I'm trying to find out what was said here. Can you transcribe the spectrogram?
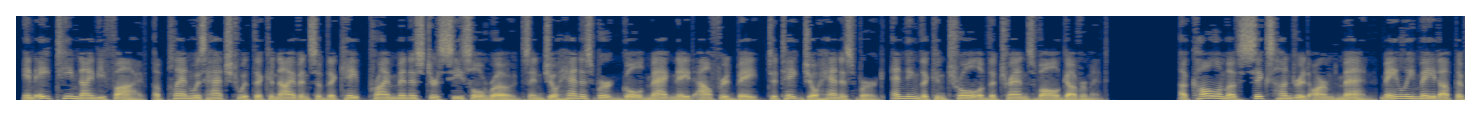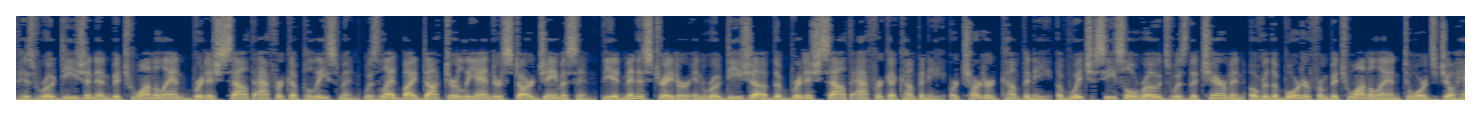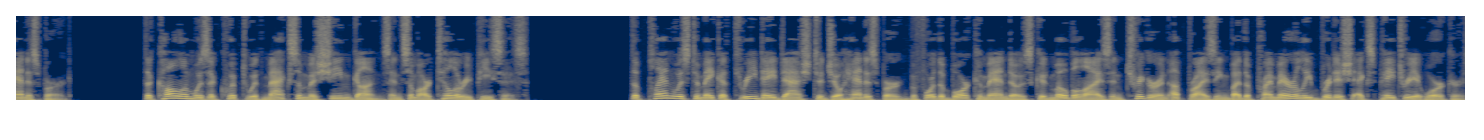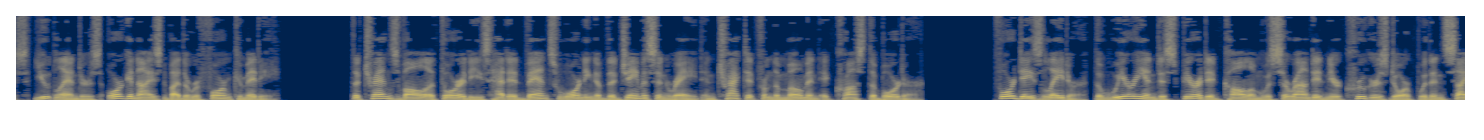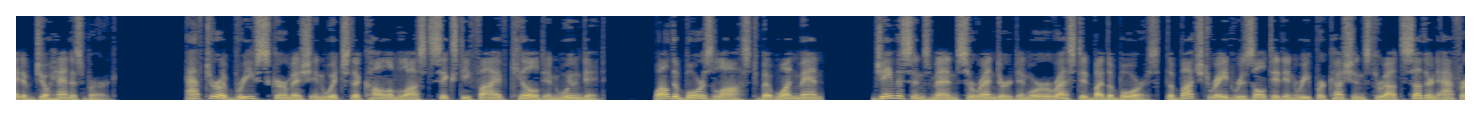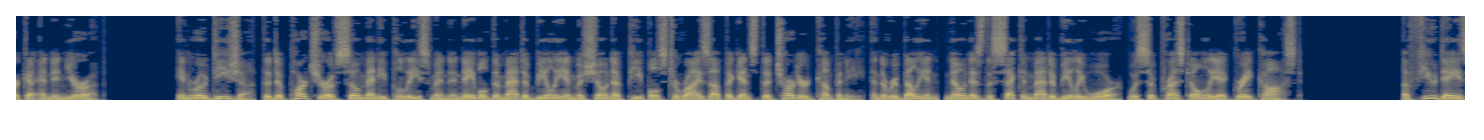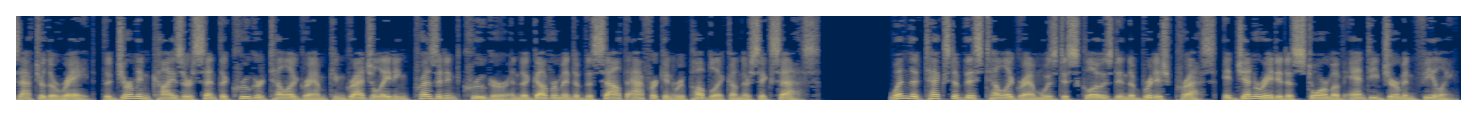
In 1895, a plan was hatched with the connivance of the Cape Prime Minister Cecil Rhodes and Johannesburg gold magnate Alfred Beit to take Johannesburg, ending the control of the Transvaal government. A column of 600 armed men mainly made up of his Rhodesian and Bechuanaland British South Africa policemen was led by Dr. Leander Starr Jameson the administrator in Rhodesia of the British South Africa Company or Chartered Company of which Cecil Rhodes was the chairman over the border from Bechuanaland towards Johannesburg. The column was equipped with Maxim machine guns and some artillery pieces. The plan was to make a three-day dash to Johannesburg before the Boer commandos could mobilise and trigger an uprising by the primarily British expatriate workers organised by the Reform Committee. The Transvaal authorities had advance warning of the Jameson raid and tracked it from the moment it crossed the border. Four days later, the weary and dispirited column was surrounded near Krugersdorp within sight of Johannesburg. After a brief skirmish in which the column lost 65 killed and wounded—while the Boers lost but one man, Jameson's men surrendered and were arrested by the Boers. The botched raid resulted in repercussions throughout southern Africa and in Europe. In Rhodesia, the departure of so many policemen enabled the Matabele and Mashona peoples to rise up against the Chartered Company, and the rebellion, known as the Second Matabele War, was suppressed only at great cost. A few days after the raid, the German Kaiser sent the Kruger telegram congratulating President Kruger and the government of the South African Republic on their success. When the text of this telegram was disclosed in the British press, it generated a storm of anti-German feeling.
